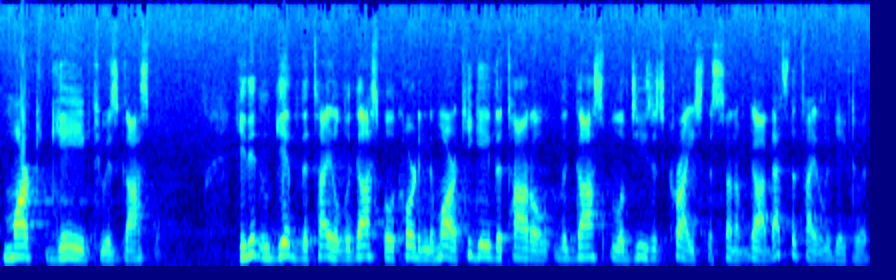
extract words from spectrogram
Mark gave to his gospel. He didn't give the title, the gospel according to Mark. He gave the title, the gospel of Jesus Christ, the Son of God. That's the title he gave to it.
